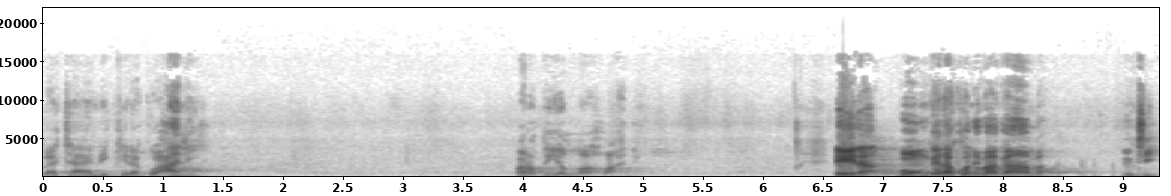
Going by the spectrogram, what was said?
Batandikira ku ali radiallahu anhu. Era bongerako ne bagamba nti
